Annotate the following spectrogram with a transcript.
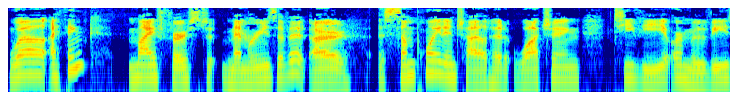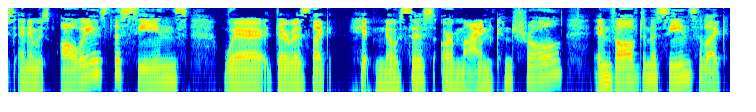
Well, I think my first memories of it are at some point in childhood watching TV or movies, and it was always the scenes where there was like hypnosis or mind control involved in the scene. So, like,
